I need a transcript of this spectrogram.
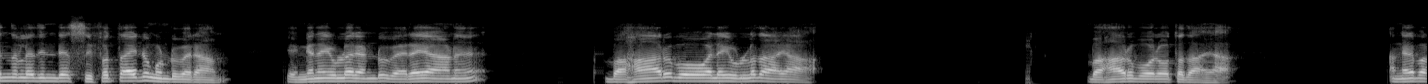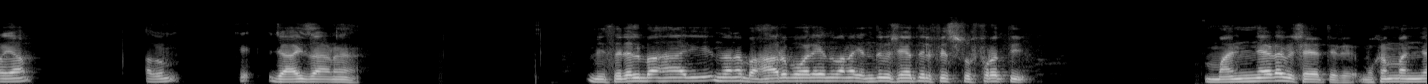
എന്നുള്ളതിന്റെ സിഫത്തായിട്ടും കൊണ്ടുവരാം. എങ്ങനെയുള്ള രണ്ടു വരയാണ് ബഹാറ് പോലെയുള്ളതായ ബഹാറ് പോലത്തതായ. അങ്ങനെ പറയാം. അതും ജായിസാണ്. മിസരൽ ബഹാരി എന്ന് പറഞ്ഞാൽ ബഹാറ് പോലെ എന്ന് പറഞ്ഞാൽ എന്ത് വിഷയത്തിൽ? ഫിസ് സുഫ്രത്തി. മഞ്ഞയുടെ വിഷയത്തിൽ. മുഖം മഞ്ഞ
